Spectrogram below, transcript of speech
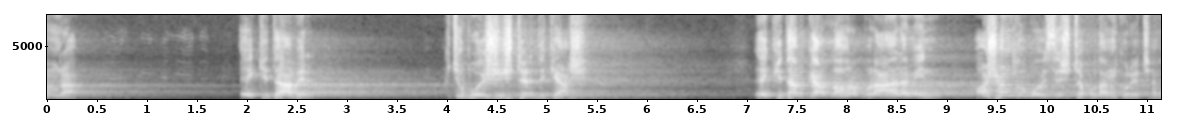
আমরা এই কিতাবের কিছু বৈশিষ্ট্যের দিকে আসি। এই কিতাবকে আল্লাহ রব্বুল আলমিন অসংখ্য বৈশিষ্ট্য প্রদান করেছেন।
